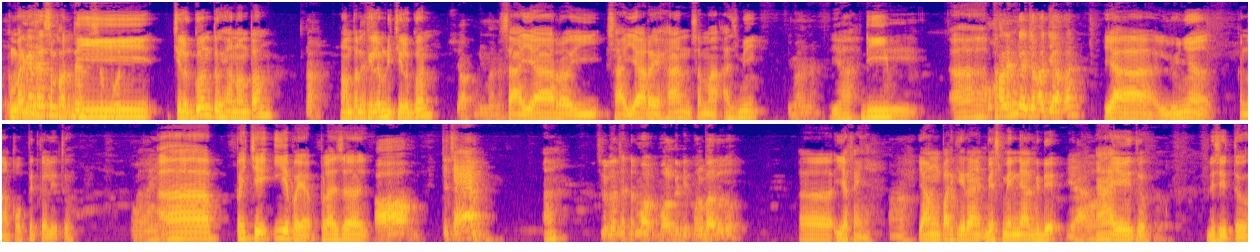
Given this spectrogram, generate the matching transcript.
kemarin kan saya sempat di tersebut. Cilegon tuh yang nonton Hah? nonton film di Cilegon Siap di mana? saya Roy saya Rehan sama Azmi Di mana? Ya, Di- di, ah Kok kalian gak ajak-ajakan? ya lu nya kena covid kali itu Oh. ah PCI apa ya Plaza Oh, CCM. Ah? Cilegon Center Mall, mall gede, mall baru tuh. eh iya kayaknya Ah. yang parkiran basementnya gede Ya. nah ya itu di situ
